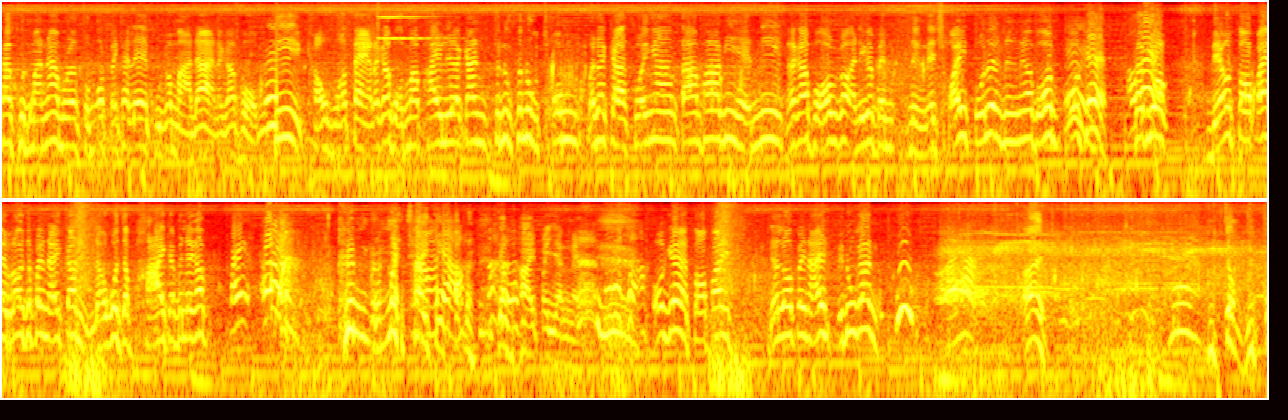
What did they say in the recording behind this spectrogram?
ถ้าคุณมาหน้ามรสุมอดไปทะเลคุณก็มาได้นะครับผมที่เขาหัวแตกนะครับผมมาพายเรือกันสนุกสนุกชมบรรยากาศสวยงามตามภาพที่เห็นนี่นะครับผมก็อันนี้ก็เป็นหนึ่งในช้อยตัวเลือกหนึ่งนะครับผมโอเคครับยก เดี๋ยวต่อไปเราจะไปไหนกัน เราก็จะพายกันไปเลยครับ ไปเออ ขึ้นไม่ใช่สิครับเอาเหรอจะพายไปยังไง โอเค ต่อไป เดี๋ยวเราไปไหนไปดูกันวู้ไปค่ะเอ้ยฮึดจำฮึดจ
